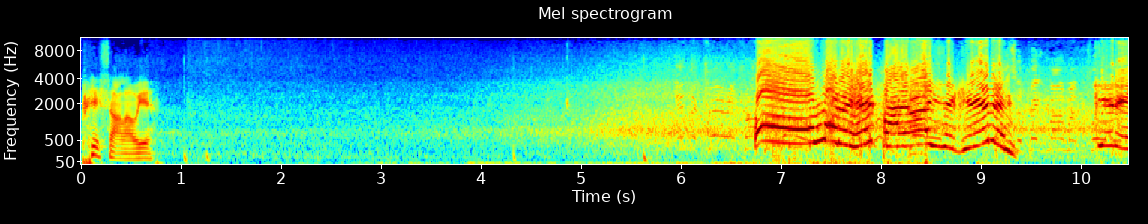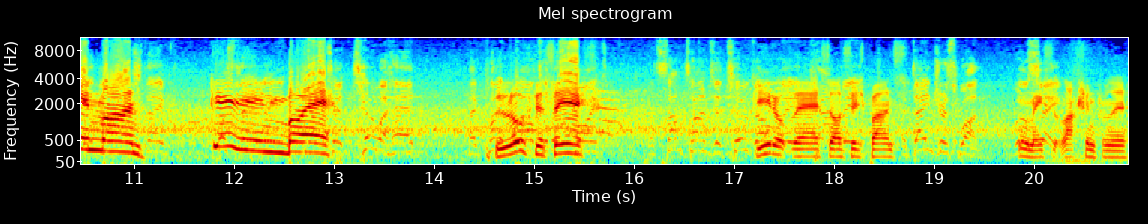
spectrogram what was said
piss all out of you. In the clearing from- Oh, what a hit by Isaac Hayden! It's a big moment for Get in, man. Get in, lead boy. to two ahead. They played Love to see it. but sometimes a two-goal Get up there, sausage be pants. A dangerous one. Oh, nice see. little action from the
